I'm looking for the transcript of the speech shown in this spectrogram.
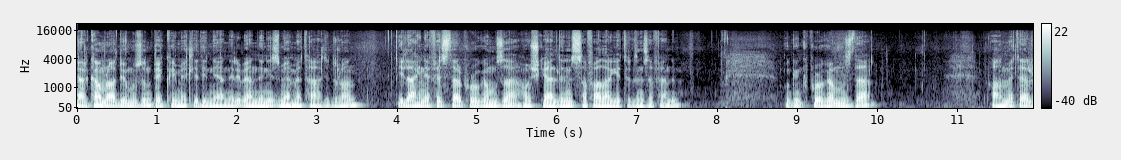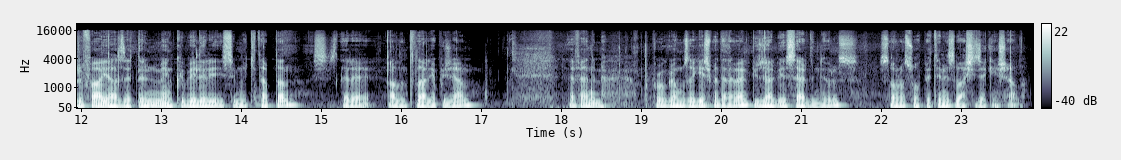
Erkam Radyomuzun pek kıymetli dinleyenleri bendeniz Mehmet Hadi Duran. İlahi Nefesler programımıza hoş geldiniz, safalar getirdiniz efendim. Bugünkü programımızda Ahmet Er Rıfai Hazretleri'nin Menkıbeleri isimli kitaptan sizlere alıntılar yapacağım. Efendim programımıza geçmeden evvel güzel bir eser dinliyoruz. Sonra sohbetimiz başlayacak inşallah.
